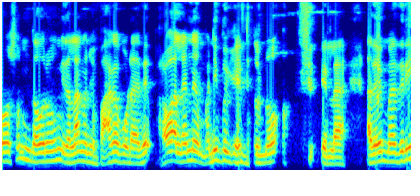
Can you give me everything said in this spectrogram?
ரோஷம் கௌரவம் இதெல்லாம் கொஞ்சம் பார்க்கக்கூடாது. பரவாயில்லன்னு மன்னிப்பு கேட்டுடணும் இல்லை அதே மாதிரி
